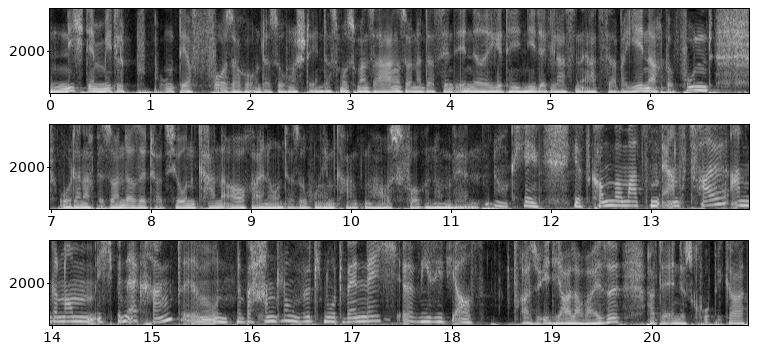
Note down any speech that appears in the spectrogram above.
nicht im Mittelpunkt der Vorsorgeuntersuchung stehen. Das muss man sagen, sondern das sind in der Regel die niedergelassenen Ärzte. Aber je nach Befund oder nach besonderer Situation kann auch eine Untersuchung im Krankenhaus vorgenommen werden. Okay, jetzt kommen wir mal zum Ernstfall. Angenommen, ich bin erkrankt äh, und eine Behandlung wird notwendig. Äh, wie sieht die aus? Also idealerweise hat der Endoskopiker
